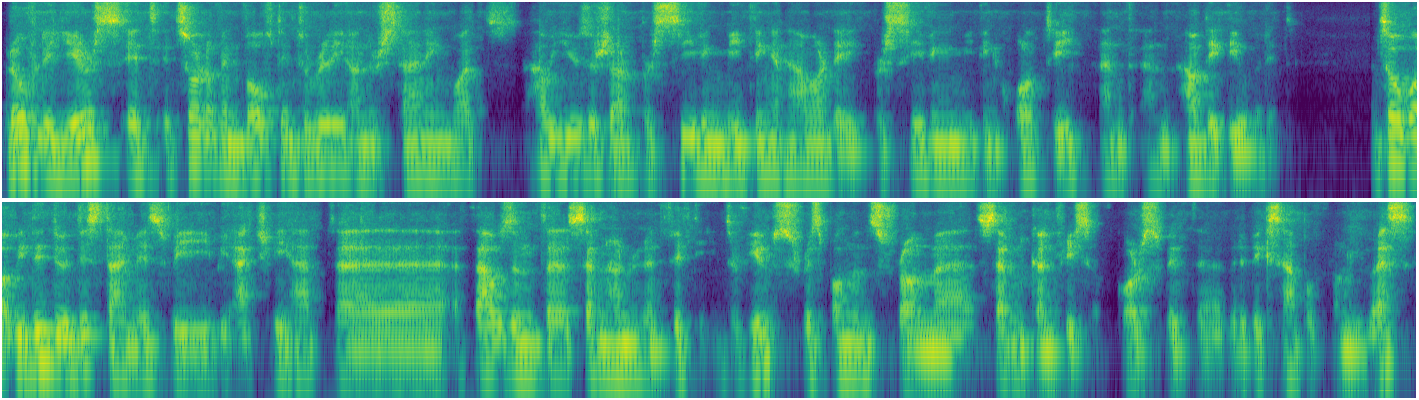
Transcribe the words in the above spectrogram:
But over the years, it it sort of evolved into really understanding what how users are perceiving meeting and how are they perceiving meeting quality and and how they deal with it. And so what we did do this time is we, we actually had uh, 1,750 interviews, respondents from uh, seven countries, of course, with, uh, with a big sample from the US.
